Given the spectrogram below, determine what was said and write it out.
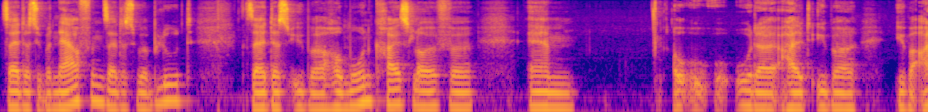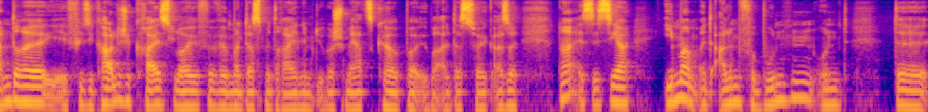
sei das über Nerven, sei das über Blut, sei das über Hormonkreisläufe ähm, oder halt über über andere physikalische Kreisläufe, wenn man das mit reinnimmt, über Schmerzkörper, über all das Zeug. Also, na, es ist ja immer mit allem verbunden und äh,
